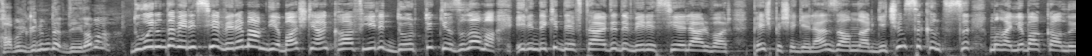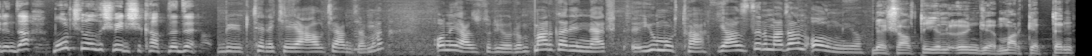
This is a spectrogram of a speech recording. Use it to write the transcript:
kabul günüm de değil ama Duvarında veresiye veremem diye başlayan kafiyeli dörtlük yazılı ama elindeki defterde de veresiyeler var. Peş peşe gelen zamlar, geçim sıkıntısı mahalle bakkallarında borçla alışverişi katladı. Büyük tenekeye alacağım zaman onu yazdırıyorum. Margarinler, e, yumurta yazdırmadan olmuyor. 5-6 yıl önce marketten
